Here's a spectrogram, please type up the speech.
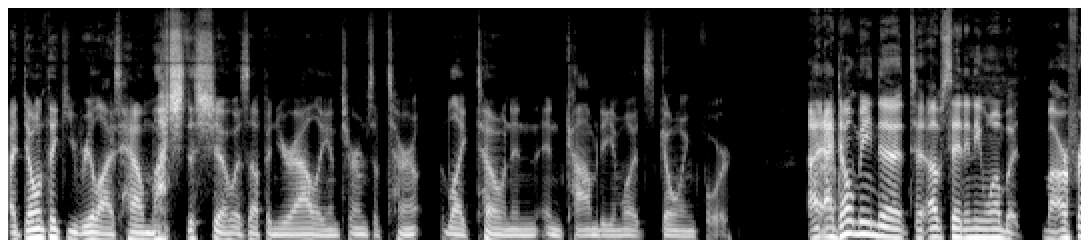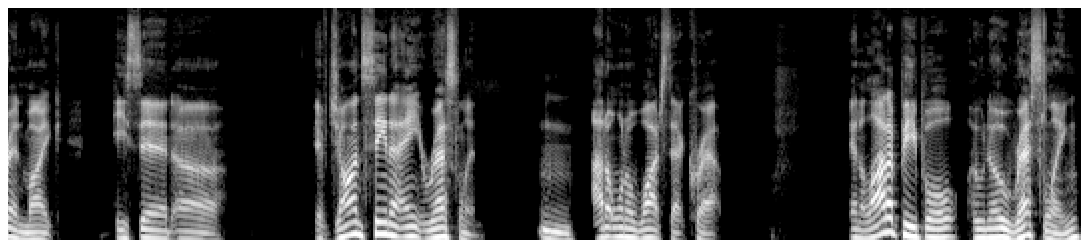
I don't think you realize how much the show is up in your alley in terms of turn like tone and and comedy and what it's going for. I, I don't mean to to upset anyone, but my our friend Mike, he said, uh, if John Cena ain't wrestling, Mm, I don't want to watch that crap. And a lot of people who know wrestling,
